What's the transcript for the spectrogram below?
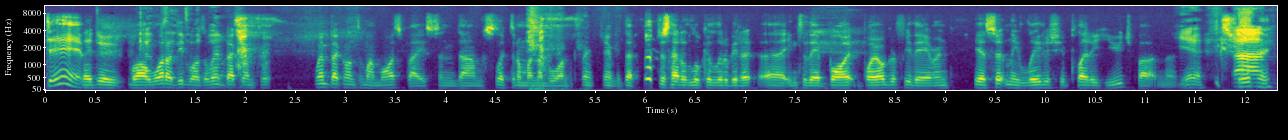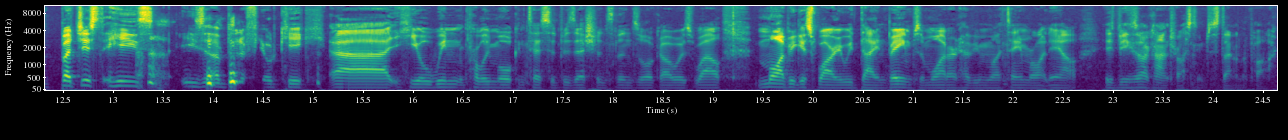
Damn. They do. Well, what I did was I went back box. onto went back onto my MySpace and um, selected on my number one friend champion. That just had a look a little bit uh, into their bi- biography there, and yeah, certainly leadership played a huge part in it. Yeah. Yeah, Extraordinary. Um, but just he's he's a better field kick. Uh, he'll win probably more contested possessions than Zorko as well. My biggest worry with Dayne Beams and why I don't have him in my team right now is because I can't trust him to stay on the park,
